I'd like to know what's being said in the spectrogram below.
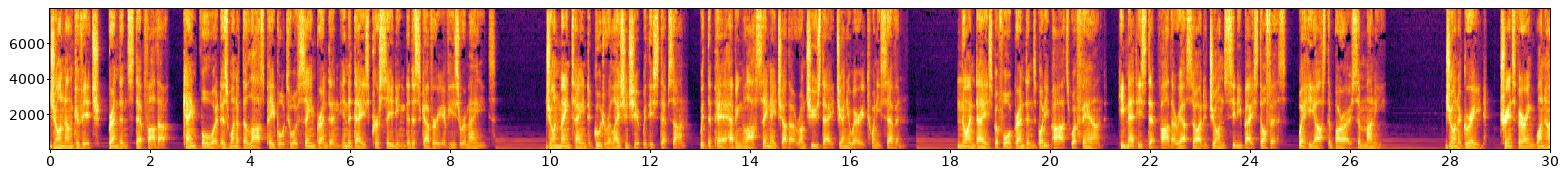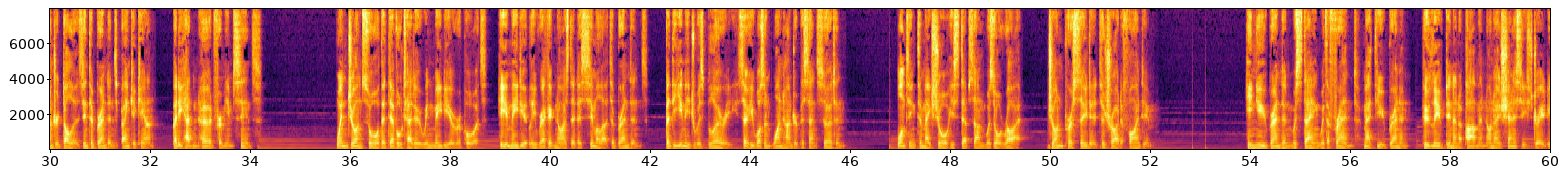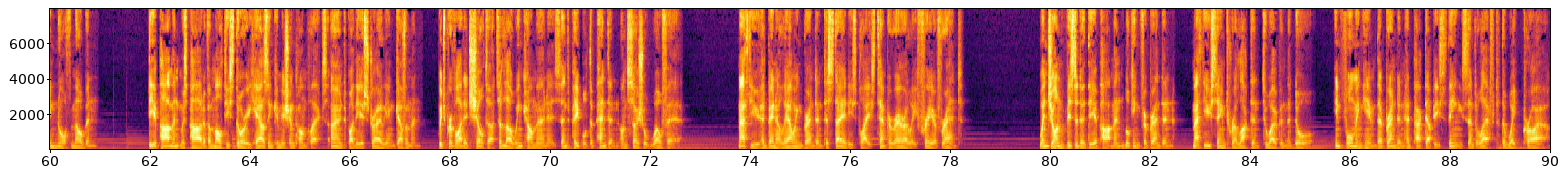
John Unkovich, Brendan's stepfather, came forward as one of the last people to have seen Brendan in the days preceding the discovery of his remains. John maintained a good relationship with his stepson, with the pair having last seen each other on Tuesday, January 27. Nine days before Brendan's body parts were found, he met his stepfather outside John's city based office, where he asked to borrow some money. John agreed, transferring $100 into Brendan's bank account, but he hadn't heard from him since. When John saw the devil tattoo in media reports, he immediately recognised it as similar to Brendan's, but the image was blurry, so he wasn't 100% certain. Wanting to make sure his stepson was alright, John proceeded to try to find him. He knew Brendan was staying with a friend, Matthew Brennan, who lived in an apartment on O'Shanassy Street in North Melbourne. The apartment was part of a multi story housing commission complex owned by the Australian government, which provided shelter to low income earners and people dependent on social welfare. Matthew had been allowing Brendan to stay at his place temporarily free of rent. When John visited the apartment looking for Brendan, Matthew seemed reluctant to open the door, informing him that Brendan had packed up his things and left the week prior.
